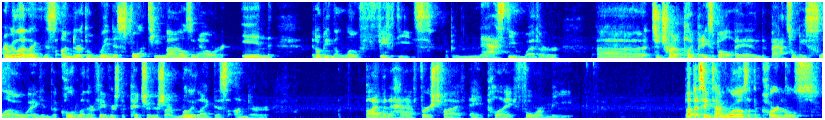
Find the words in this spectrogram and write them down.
I really like this under. The wind is 14 miles an hour in It'll be in the low 50s. It'll be nasty weather uh, to try to play baseball in. The bats will be slow. Again, the cold weather favors the pitchers. So I really like this under five and a half, first five, a play for me. About at the same time, Royals at the Cardinals.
